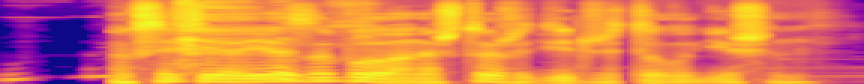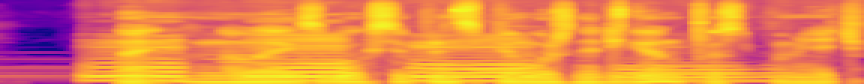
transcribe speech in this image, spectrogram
Ну, кстати, я забыл, она что же Digital Edition? А, ну, на Xbox, в принципе, можно регион просто поменять.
